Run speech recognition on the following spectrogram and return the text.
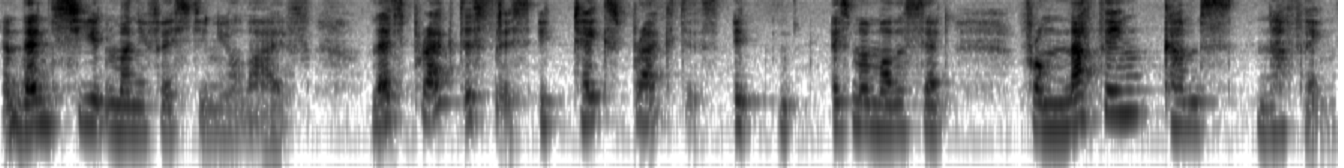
and then see it manifest in your life. Let's practice this. It takes practice. It, as my mother said, from nothing comes nothing.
